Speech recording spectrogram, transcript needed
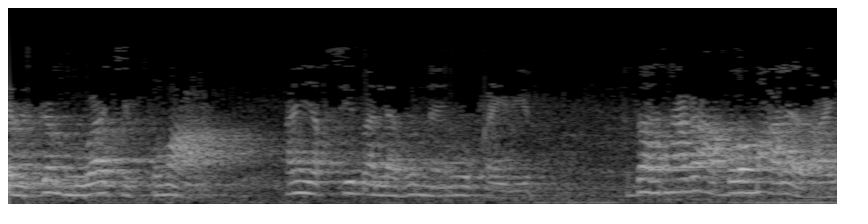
yalzamhu waajib kuma aha an yaqsima lahuna inuu qaybiyo haddaad naaga addoommo a leedahay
